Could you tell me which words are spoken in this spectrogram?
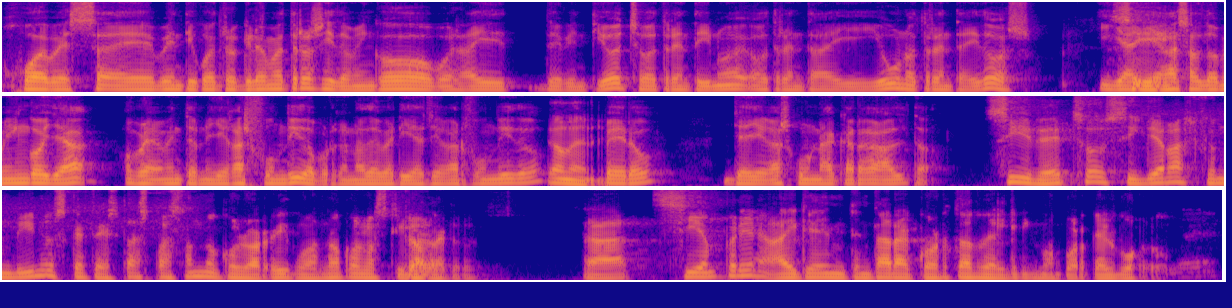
jueves 24 eh, kilómetros y domingo pues hay de 28 o 39 o 31 o 32. Y ya llegas al domingo ya, obviamente no llegas fundido porque no deberías llegar fundido, pero ya llegas con una carga alta. Sí, de hecho, si llegas fundido es que te estás pasando con los ritmos, no con los kilómetros. Sea, siempre hay que intentar acortar del ritmo porque el volumen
